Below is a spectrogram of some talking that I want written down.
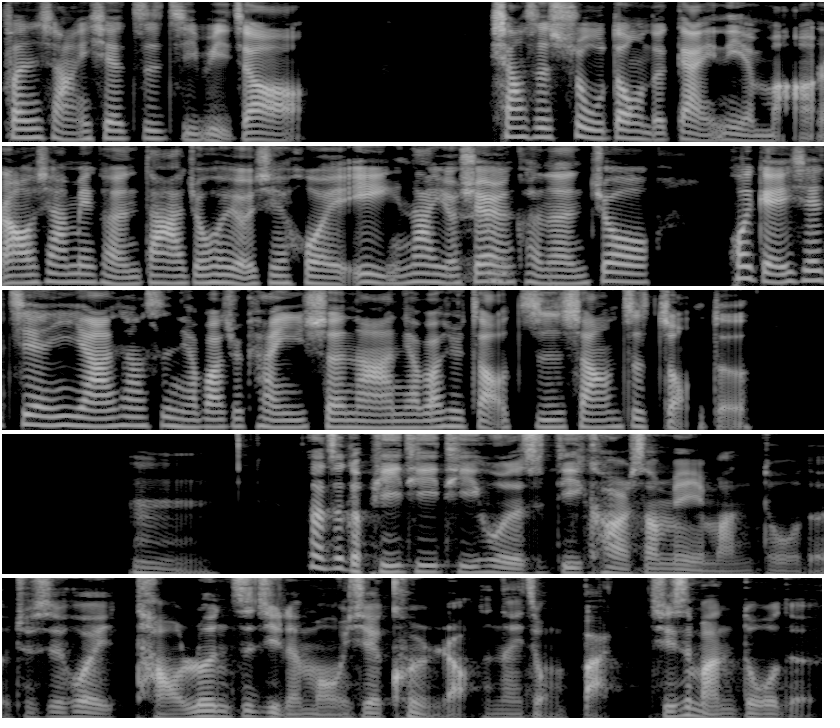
分享一些自己比较像是树洞的概念嘛。然后下面可能大家就会有一些回应。那有些人可能就会给一些建议啊，像是你要不要去看医生啊，你要不要去找智商这种的。嗯，那这个 PTT 或者是 Dcard 上面也蛮多的，就是会讨论自己的某一些困扰的那种版，其实蛮多的。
